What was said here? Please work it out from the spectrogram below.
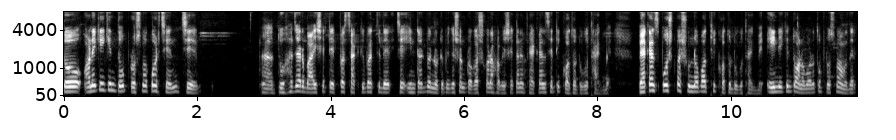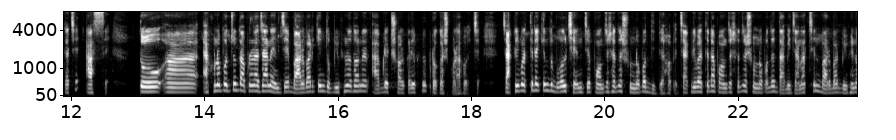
তো অনেকেই কিন্তু প্রশ্ন করছেন যে দু হাজার বাইশে টেট পাস চাকরি প্রার্থীদের যে ইন্টারভিউ নোটিফিকেশন প্রকাশ করা হবে, সেখানে ভ্যাকান্সিটি কতটুকু থাকবে? ভ্যাকান্স পোস্ট বা শূন্যপদ ঠিক কতটুকু থাকবে? এই নিয়ে কিন্তু অনবরত প্রশ্ন আমাদের কাছে আসছে। তো এখনও পর্যন্ত আপনারা জানেন যে বারবার কিন্তু বিভিন্ন ধরনের আপডেট সরকারিভাবে প্রকাশ করা হয়েছে। চাকরি প্রার্থীরা কিন্তু বলছেন যে পঞ্চাশ হাজার শূন্যপদ দিতে হবে। চাকরি প্রার্থীরা পঞ্চাশ হাজার শূন্যপদের দাবি জানাচ্ছেন। বারবার বিভিন্ন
